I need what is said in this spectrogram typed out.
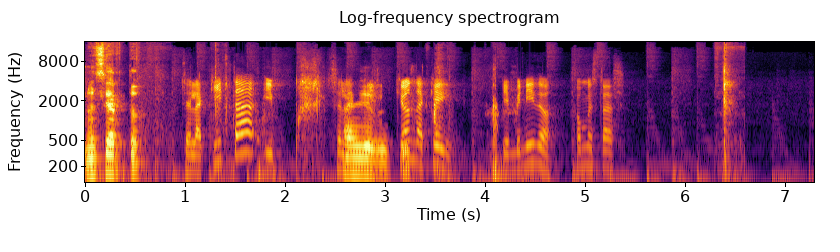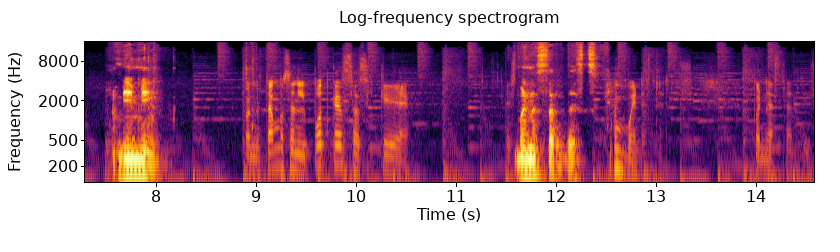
No es cierto. Se la quita y se la quita. ¿Qué onda, Kay? Bienvenido, ¿cómo estás? Bien, bien. Bueno, estamos en el podcast, así que Buenas tardes. Buenas tardes. Buenas tardes.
